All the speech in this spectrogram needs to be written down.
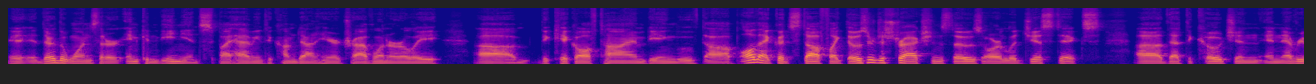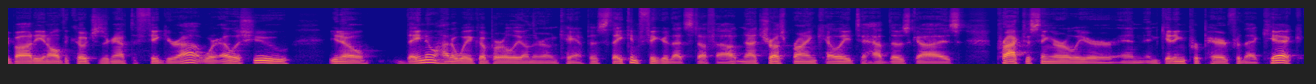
it, they're the ones that are inconvenienced by having to come down here, traveling early, um, the kickoff time being moved up, all that good stuff. Like those are distractions, those are logistics uh, that the coach and, and everybody and all the coaches are going to have to figure out. Where LSU, you know, they know how to wake up early on their own campus. They can figure that stuff out. And I trust Brian Kelly to have those guys practicing earlier and, and getting prepared for that kick.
